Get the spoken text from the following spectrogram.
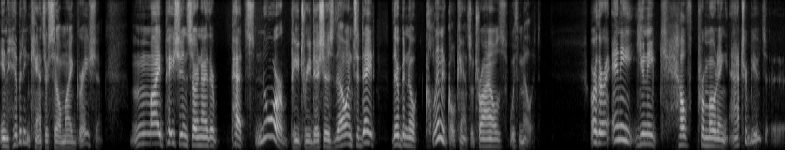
inhibiting cancer cell migration. My patients are neither pets nor petri dishes, though, and to date there have been no clinical cancer trials with millet. Are there any unique health-promoting attributes? Uh,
